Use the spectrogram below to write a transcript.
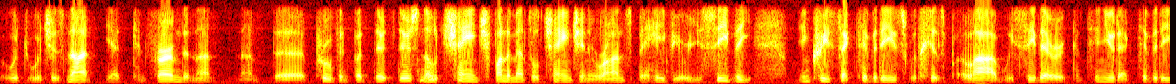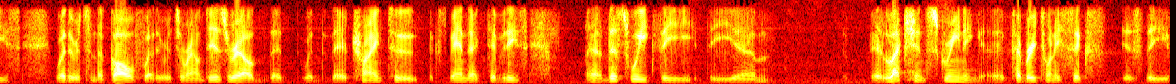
which which is not yet confirmed and not uh, proven, but there, there's no change, fundamental change in Iran's behavior. You see the increased activities with Hezbollah. We see their continued activities, whether it's in the Gulf, whether it's around Israel, that they're trying to expand activities. Uh, this week, the the um, election screening, uh, February 26th, is the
